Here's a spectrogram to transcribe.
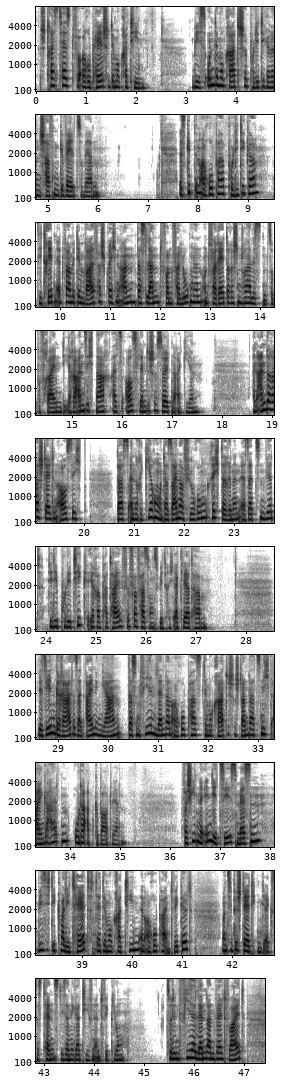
Stresstest für europäische Demokratien. Wie es undemokratische Politikerinnen schaffen, gewählt zu werden. Es gibt in Europa Politiker, Sie treten etwa mit dem Wahlversprechen an, das Land von verlogenen und verräterischen Journalisten zu befreien, die ihrer Ansicht nach als ausländische Söldner agieren. Ein anderer stellt in Aussicht, dass eine Regierung unter seiner Führung Richterinnen ersetzen wird, die die Politik ihrer Partei für verfassungswidrig erklärt haben. Wir sehen gerade seit einigen Jahren, dass in vielen Ländern Europas demokratische Standards nicht eingehalten oder abgebaut werden. Verschiedene Indizes messen, wie sich die Qualität der Demokratien in Europa entwickelt und sie bestätigen die Existenz dieser negativen Entwicklung. Zu den vier Ländern weltweit,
